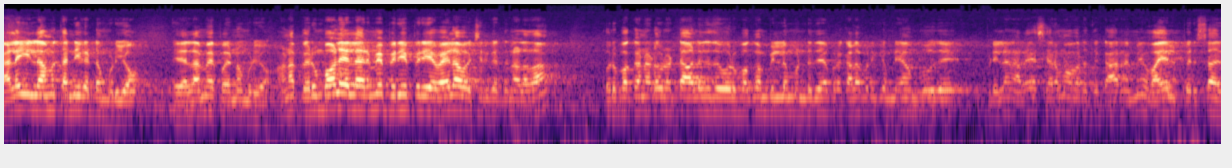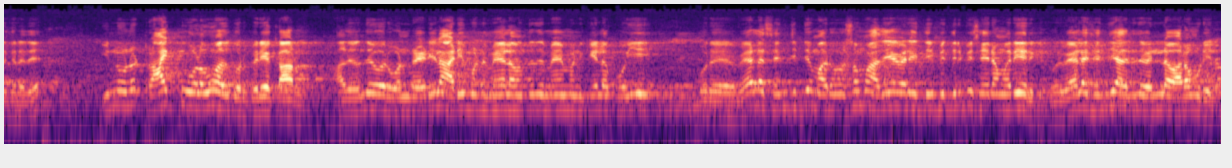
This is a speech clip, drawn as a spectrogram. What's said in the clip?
களை இல்லாமல் தண்ணி கட்ட முடியும். இது எல்லாமே இப்போ முடியும். ஆனால் பெரும்பாலும் எல்லாருமே பெரிய பெரிய வயலாக வச்சுருக்கிறதுனால தான் ஒரு பக்கம் நடவு நட்டு அழுகுது ஒரு பக்கம் பில்லு பண்ணுது அப்புறம் களை பிடிக்க முடியாமல் போகுது. இப்படிலாம் நிறைய சிரமம் வர்றதுக்கு காரணமே வயல் பெருசாக இருக்கிறது. இன்னொன்று டிராக்டர் உழவும் அதுக்கு ஒரு பெரிய காரணம். அது வந்து ஒரு ஒன்றரை அடியில் அடிமண் மேலே வந்தது மேமண் கீழே போய் ஒரு வேலை செஞ்சுட்டு மறு வருஷமும் அதே வேலையை திருப்பி திருப்பி செய்கிற மாதிரியே இருக்குது ஒரு வேலை செஞ்சு அதுலேருந்து வெளில வர முடியல.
